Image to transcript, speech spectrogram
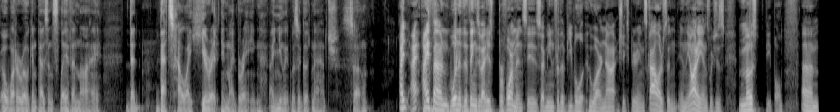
"Oh, what a rogue and peasant slave am I," that that's how I hear it in my brain. I knew it was a good match. So. I, I, I, mm-hmm. found one of the things about his performance is, I mean, for the people who are not Shakespearean scholars in, in the audience, which is most people, um,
